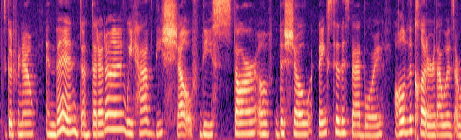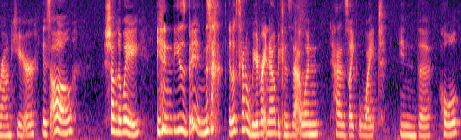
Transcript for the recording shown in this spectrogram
It's good for now. And then, dun da da dun, we have the shelf, the star of the show. Thanks to this bad boy, all of the clutter that was around here is all shoved away in these bins. it looks kind of weird right now because that one has like white in the hole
